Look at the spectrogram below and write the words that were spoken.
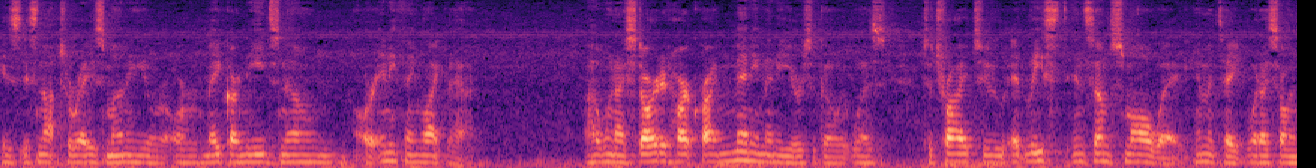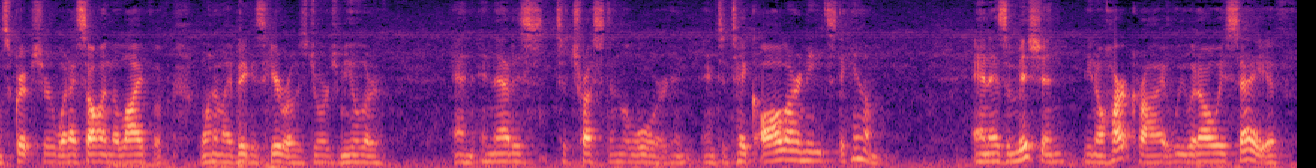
is, is not to raise money or, or make our needs known or anything like that. Uh, when I started Heartcry many, many years ago, it was to try to, at least in some small way, imitate what I saw in Scripture, what I saw in the life of one of my biggest heroes, George Mueller. And, and that is to trust in the Lord and, and to take all our needs to Him. And as a mission, you know, HeartCry, we would always say if,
